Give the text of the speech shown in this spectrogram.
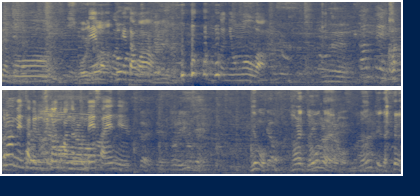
やもう迷惑かけたわ。本当に思うわ。カップラーメン食べる時間とかになると目さえんねん。でもあれどうなんやろ？なんて言ったら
